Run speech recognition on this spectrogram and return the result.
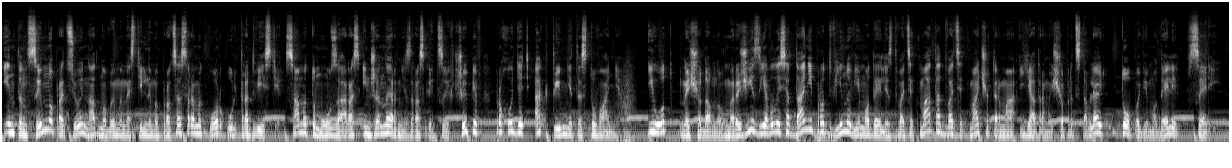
інтенсивно працює над новими настільними процесорами Core Ultra 200. Саме тому зараз інженерні зразки цих чипів проходять активні тестування. І от нещодавно в мережі з'явилися дані про дві нові моделі з 20 та 24 ядрами, що представляють топові моделі в серії.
